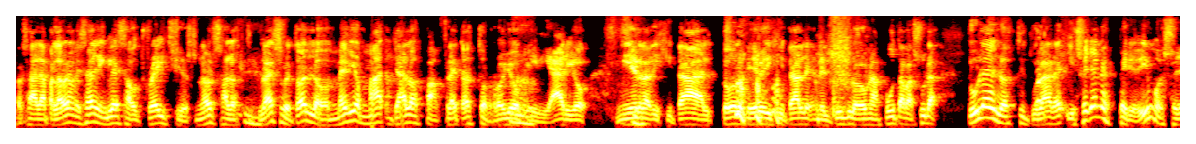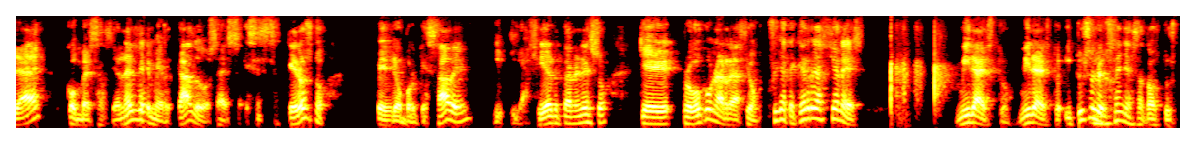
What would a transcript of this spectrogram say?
O sea, la palabra me sale en inglés outrageous, ¿no? O sea, los titulares, sobre todo en los medios más, ya los panfletos, estos rollos Ah. que diario, mierda digital, todo lo que lleve digital en el título de una puta basura. Tú lees los titulares y eso ya no es periodismo, eso ya es conversaciones de mercado. O sea, es, es asqueroso. Pero porque saben, y, y aciertan en eso, que provoca una reacción. Fíjate, ¿qué reacción es? Mira esto, mira esto. Y tú se lo enseñas a todos tus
